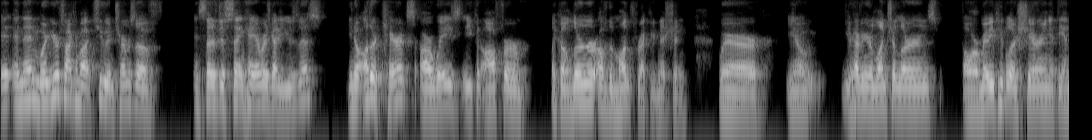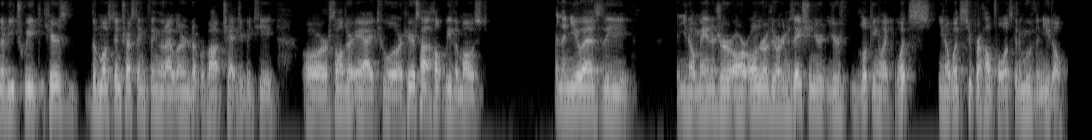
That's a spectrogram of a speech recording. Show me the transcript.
And, and then what you're talking about too in terms of instead of just saying, hey, everybody's got to use this, you know, other carrots are ways that you can offer like a learner of the month recognition where, you know, you're having your lunch and learns, or maybe people are sharing at the end of each week, here's the most interesting thing that I learned about ChatGPT or some other AI tool, or here's how it helped me the most. And then you as the you know manager or owner of the organization you're you're looking like what's you know what's super helpful? What's going to move the needle?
